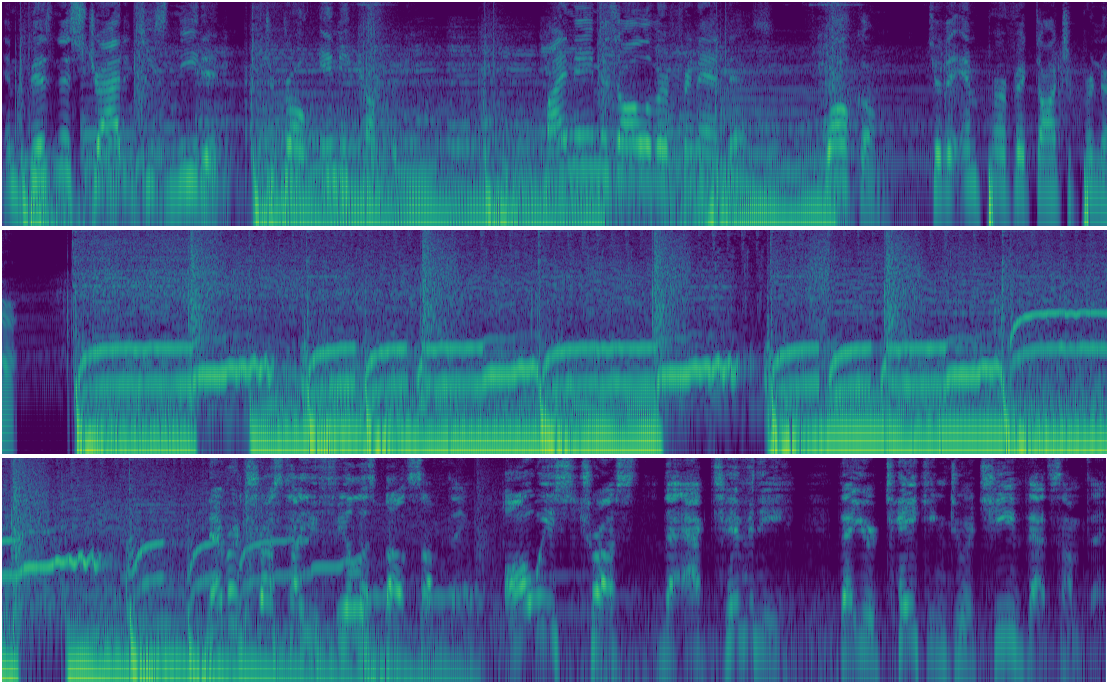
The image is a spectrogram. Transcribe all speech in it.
and business strategies needed to grow any company. My name is Oliver Fernandez. Welcome to the Imperfect Entrepreneur. Never trust how you feel about something. Always trust the activity that you're taking to achieve that something.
